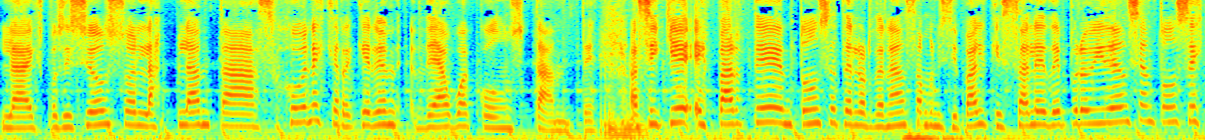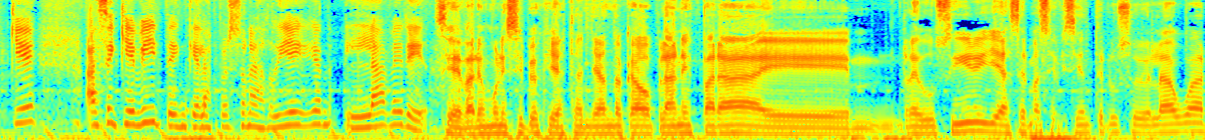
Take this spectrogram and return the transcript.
La exposición son las plantas jóvenes que requieren de agua constante. Así que es parte entonces de la ordenanza municipal que sale de Providencia, entonces que hace que eviten que las personas rieguen la vereda. Sí, hay varios municipios que ya están llevando a cabo planes para eh, reducir y hacer más eficiente el uso del agua.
